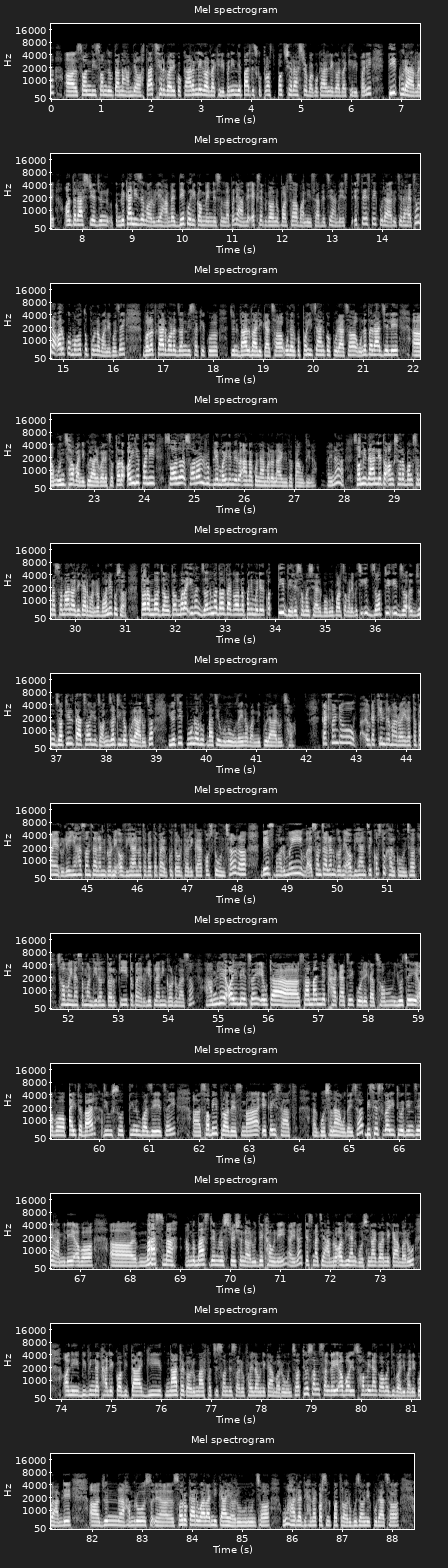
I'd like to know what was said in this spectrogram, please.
सन्धि सम्झौतामा हामीले हस्ताक्षर गरेको कारणले गर्दाखेरि पनि नेपाल त्यसको पक्ष राष्ट्र भएको कारणले गर्दाखेरि पनि ती कुराहरूलाई अन्तर्राष्ट्रिय जुन मेकानिजमहरूले हामीलाई दिएको रिकमेन्डेसन पनि हामीले एक्सेप्ट गर्नुपर्छ भन्ने हिसाबले चाहिँ हामीले यस्तै यस्तै कुराहरू चाहिँ राखेका छौँ र अर्को महत्वपूर्ण भनेको चाहिँ बलात्कारबाट जन्मिसकेको जुन बालबालिका छ उनीहरूको पहिचानको कुरा छ हुन त राज्यले हुन्छ भन्ने कुराहरू गरेको छ तर अहिले पनि सरल रूपले मैले मेरो आमाको नामबाट नागरिकता पाउँदिनँ। होइन? संविधानले त अंश र वंशमा समान अधिकार भनेर भनेको छ। तर म जाउँ त मलाई इभन जन्म दर्ता गर्न पनि मैले कति धेरै समस्याहरू भोग्नुपर्छ भनेपछि यी जटि यी जुन जटिलता छ यो झन्झटिलो कुराहरू छ यो चाहिँ पूर्ण रूपमा चाहिँ हुनु हुँदैन भन्ने कुराहरू छ। काठमाडौँ एउटा केन्द्रमा रहेर तपाईँहरूले यहाँ सञ्चालन गर्ने अभियान अथवा तपाईँहरूको तौर तरिका कस्तो हुन्छ र देशभरमै सञ्चालन गर्ने अभियान चाहिँ कस्तो खालको हुन्छ? छ महिनासम्म निरन्तर के तपाईँहरूले प्लानिङ गर्नु भएको छ? हामीले अहिले चाहिँ एउटा सामान्य खाका चाहिँ कोरेका छौं। यो चाहिँ अब आइतबार दिउँसो तीन बजे चाहिँ सबै प्रदेशमा एकैसाथ घोषणा हुँदैछ। विशेष गरी त्यो दिन चाहिँ हामीले अब मासमा हाम्रो मास डेमोन्स्ट्रेसनहरू देखाउने होइन? त्यसमा चाहिँ हाम्रो अभियान घोषणा गर्ने कामहरू अनि विभिन्न खाले कविता गीत नाटकहरू मार्फत चाहिँ सन्देशहरू फैलाउने कामहरू हुन्छ। त्यो सँगसँगै अब यो छ महिनाको अवधिभरि भनेको हामीले जुन हाम्रो सरोकारवाला निकायहरू हुनुहुन्छ उहाँहरूलाई ध्यानकर्षण पत्रहरू बुझाउने कुरा छ।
